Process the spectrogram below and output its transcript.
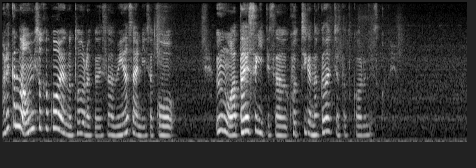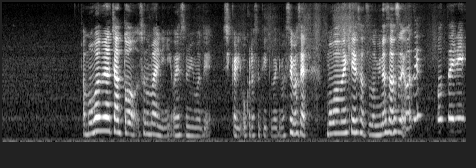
あれかな大晦日公演の当落でさ皆さんにさこう運を与えすぎてさこっちがなくなっちゃったとかあるんですかね。あモバメはちゃんとその前にお休みまでしっかり送らせていただきます。すいません。モバメ警察の皆さんすいません。本当に。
